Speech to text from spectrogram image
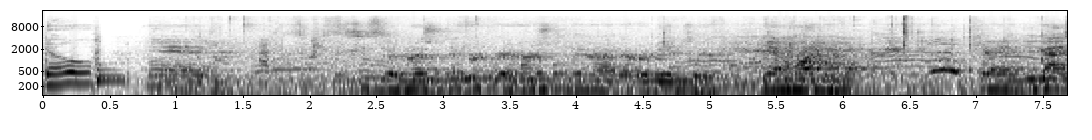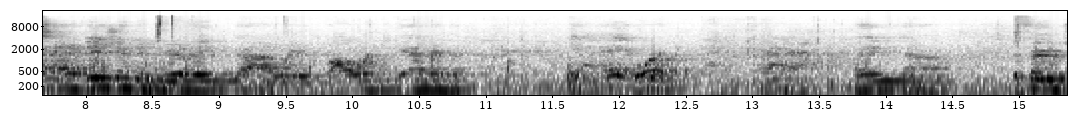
no more And this is the most different rehearsal dinner I've ever been to. Yet wonderful. Okay, you guys had a vision and really, uh, we all worked together. Yeah, hey, it worked. Yeah. And, uh, the food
